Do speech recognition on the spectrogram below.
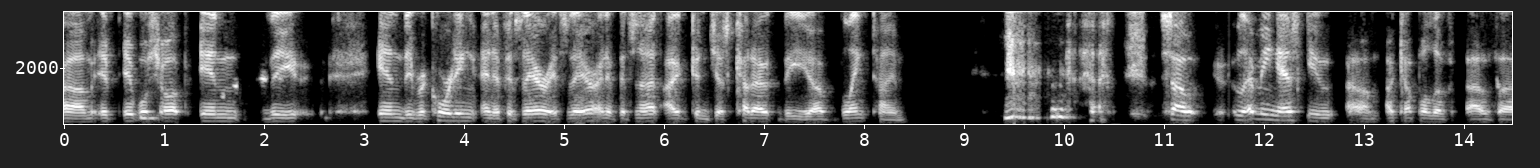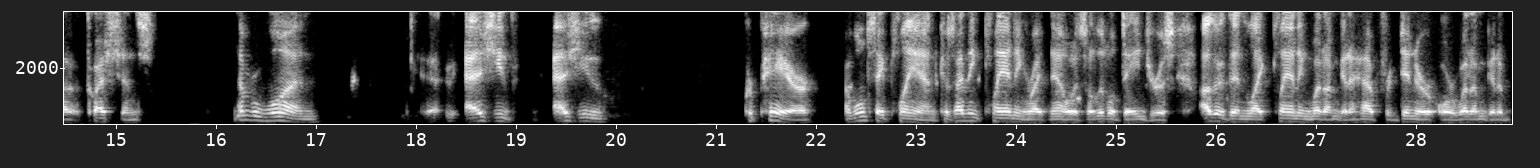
Um, it it will show up in the in the recording, and if it's there, it's there, and if it's not, I can just cut out the uh, blank time. so let me ask you um, a couple of, of uh, questions. Number one, as you as you prepare, I won't say plan because I think planning right now is a little dangerous. Other than like planning what I'm going to have for dinner or what I'm going to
